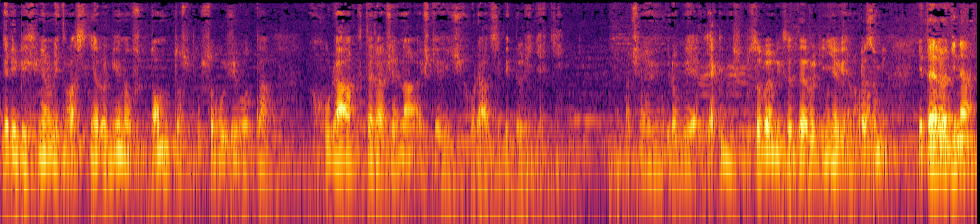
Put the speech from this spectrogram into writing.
kdybych měl mít vlastní rodinu v tomto způsobu života, chudák, teda žena a ještě větší chudáci by byli děti. Ač nevím, kdo by, jakým způsobem bych se té rodině věnoval. Rozumím. Je ta rodina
